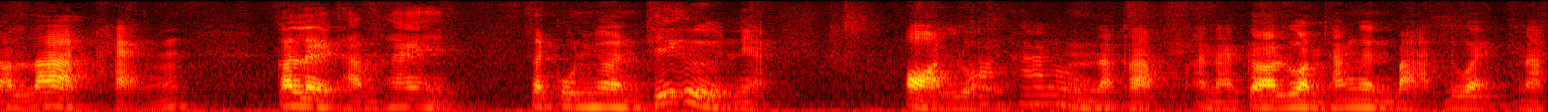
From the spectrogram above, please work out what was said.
ดอลลาร์แข็ง ก็เลยทำให้สกุลเงินที่อื่นเนี่ยอ่อนลอ่งอนค่าลงนะครับ อันนั้นก็รวมทั้งเงินบาทด้วยนะ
